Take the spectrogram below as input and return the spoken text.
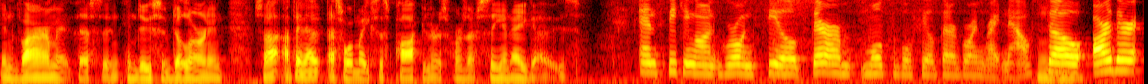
environment that's in, inducive to learning. So I, I think that, that's what makes us popular as far as our CNA goes. And speaking on growing fields, there are multiple fields that are growing right now. Mm-hmm. So are there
